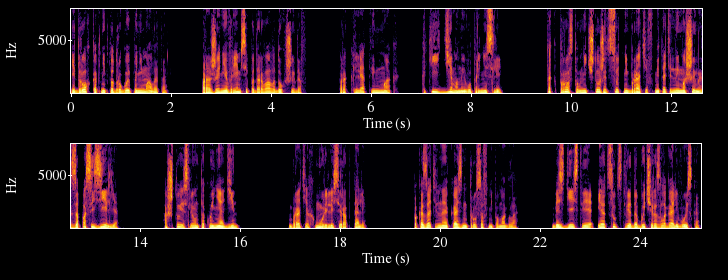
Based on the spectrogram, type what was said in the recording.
и Дрох, как никто другой, понимал это — Поражение в Ремсе подорвало дух Шидов. Проклятый маг! Какие демоны его принесли! Так просто уничтожить сотни братьев, метательные машины, запасы зелья. А что, если он такой не один? Братья хмурились и роптали. Показательная казнь трусов не помогла. Бездействие и отсутствие добычи разлагали войско.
